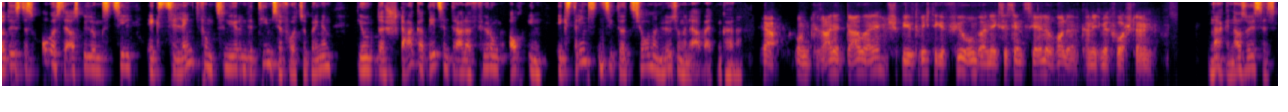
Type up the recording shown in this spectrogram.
Dort ist das oberste Ausbildungsziel, exzellent funktionierende Teams hervorzubringen, die unter starker dezentraler Führung auch in extremsten Situationen Lösungen erarbeiten können. Ja, und gerade dabei spielt richtige Führung eine existenzielle Rolle, kann ich mir vorstellen. Na, genau so ist es.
